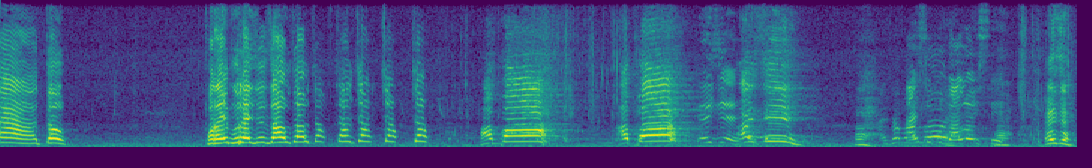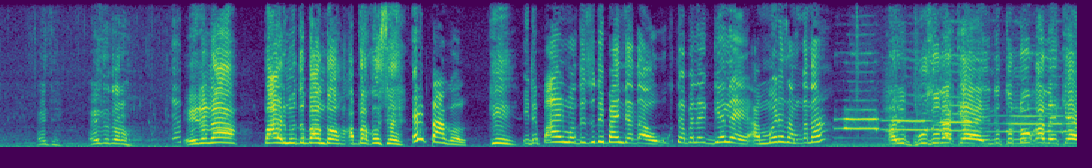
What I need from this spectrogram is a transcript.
হ্যাঁ তো। ফুরাই যে যাও যাও যাও যাও যাও যাও যাও। আব্বা আব্বা এই যে। আইছি। আইসো খুব ভালো হইছে। এই যে এই যে এই যে ধরো। এইটা না পায়ের মধ্যে বান্ধো আব্বা কইছে। এই পাগল। কি? এটা পায়ের মধ্যে যদি বাইন্দা দাও উক্তা বেলে গেলে আমি মরে যাম কেনা? আরে বুঝো না কে ইনি তো নৌকা নেই কে।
